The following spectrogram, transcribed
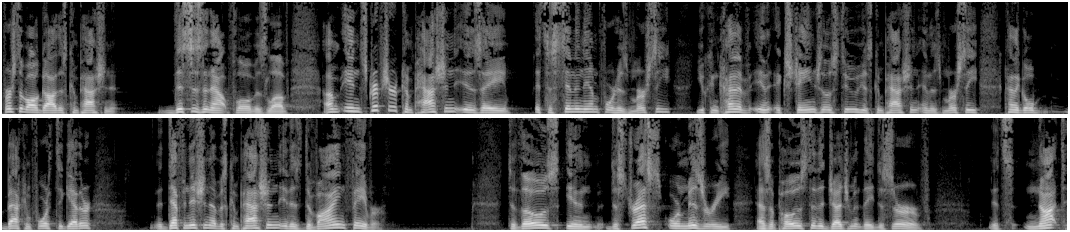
First of all, God is compassionate. This is an outflow of his love. Um, in scripture, compassion is a, it's a synonym for his mercy. You can kind of exchange those two, his compassion and his mercy, kind of go back and forth together. The definition of his compassion, it is divine favor to those in distress or misery as opposed to the judgment they deserve. It's not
